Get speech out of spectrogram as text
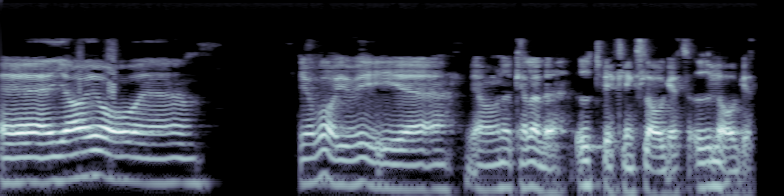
Eh, ja, jag, eh, jag var ju i, eh, ja, vad man nu kallar det, utvecklingslaget, U-laget.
